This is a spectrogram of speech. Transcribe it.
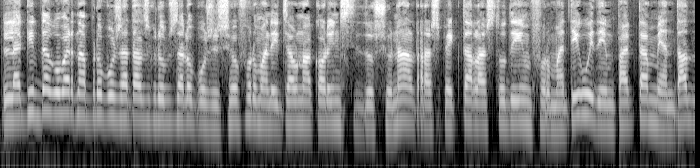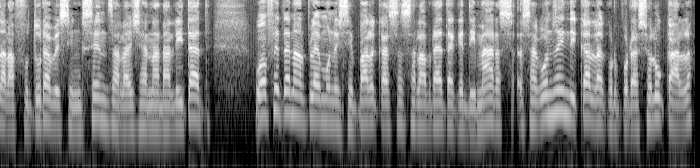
L'equip de govern ha proposat als grups de l'oposició formalitzar un acord institucional respecte a l'estudi informatiu i d'impacte ambiental de la futura B500 a la Generalitat. Ho ha fet en el ple municipal que s'ha celebrat aquest dimarts. Segons ha indicat la corporació local,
